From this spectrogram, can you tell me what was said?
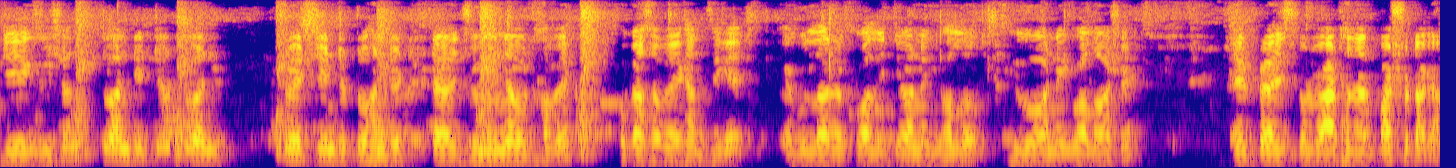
D exhibition twenty to two into two hundred এটা জুম ইন আউট হবে ফোকাস হবে এখান থেকে। এগুলার কোয়ালিটি অনেক ভালো ভিউ অনেক ভালো আসে। এর প্রাইস পড়বে আট হাজার পাঁচশো টাকা।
